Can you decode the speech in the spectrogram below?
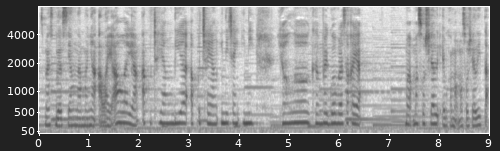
smash blast yang namanya alay-alay yang aku sayang dia aku sayang ini sayang ini. Ya Allah sampai gue merasa kayak mak mas sosial eh bukan mak mas sosialita.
